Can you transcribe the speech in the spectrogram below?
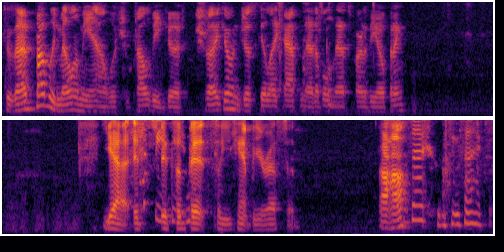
Because that'd probably mellow me out, which would probably be good. Should I go and just get like half an edible and that's part of the opening? yeah, it's Happy it's a bean. bit so you can't be arrested. Uh huh. exactly. Exactly.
